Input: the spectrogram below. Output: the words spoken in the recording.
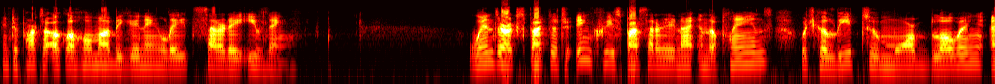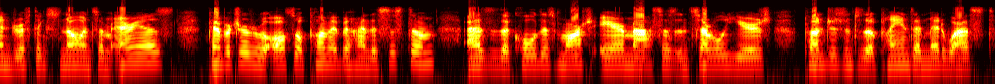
into parts of Oklahoma beginning late Saturday evening. Winds are expected to increase by Saturday night in the plains, which could lead to more blowing and drifting snow in some areas. Temperatures will also plummet behind the system as the coldest March air masses in several years plunges into the plains and Midwest.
